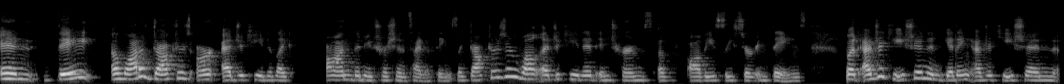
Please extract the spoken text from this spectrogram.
and they a lot of doctors aren't educated like on the nutrition side of things. Like doctors are well educated in terms of obviously certain things, but education and getting education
